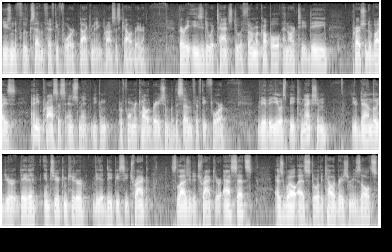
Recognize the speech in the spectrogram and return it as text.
using the Fluke 754 documenting process calibrator. Very easy to attach to a thermocouple, an RTD, pressure device, any process instrument. You can perform a calibration with the 754. Via the USB connection, you download your data into your computer via DPC Track. This allows you to track your assets as well as store the calibration results,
